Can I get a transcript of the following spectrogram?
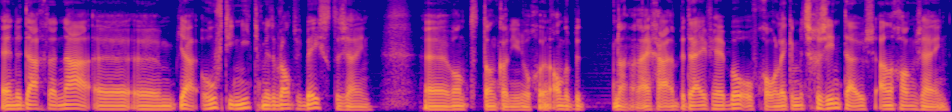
En de dagen daarna eh, ehm, ja, hoeft hij niet met de brandweer bezig te zijn. Want dan kan hij nog een ander nou, een bedrijf hebben. Of gewoon lekker met zijn gezin thuis aan de gang zijn.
